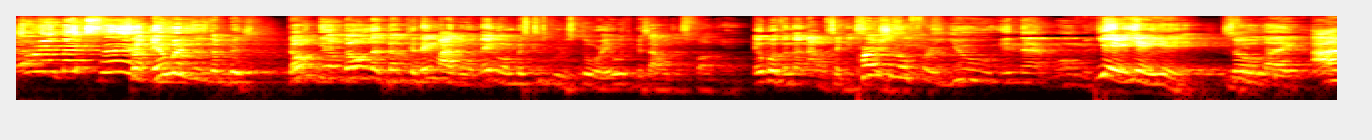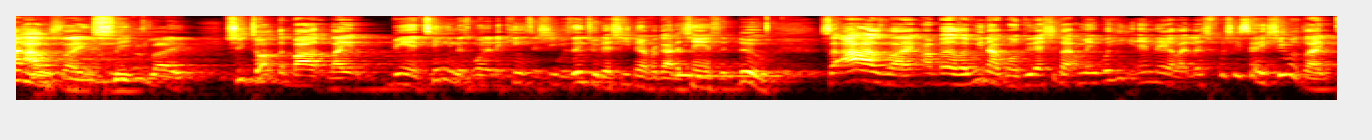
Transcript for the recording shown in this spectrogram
don't even make sense. So it was just a bitch. Don't give, don't let them, cause they might go, they gonna misconstrue the story. It was a bitch I was just fucking. It wasn't nothing I was taking personal seriously. for you in that moment. Yeah, yeah, yeah. So like I I, I was like, she was like, she talked about like being teen is one of the kinks that she was into that she never got a chance to do. So I was like, I was like, we not gonna do that. She's like, I mean, what he in there? Like, let's what she say? She was like,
